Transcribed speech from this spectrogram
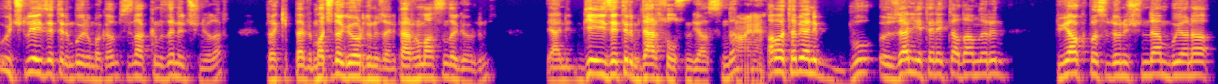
Bu üçlüye izletirim. Buyurun bakalım sizin hakkınızda ne düşünüyorlar? Rakipler maçı da gördünüz hani performansını da gördünüz. Yani diye izletirim ders olsun diye aslında. Aynen. Ama tabii hani bu özel yetenekli adamların Dünya Kupası dönüşünden bu yana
